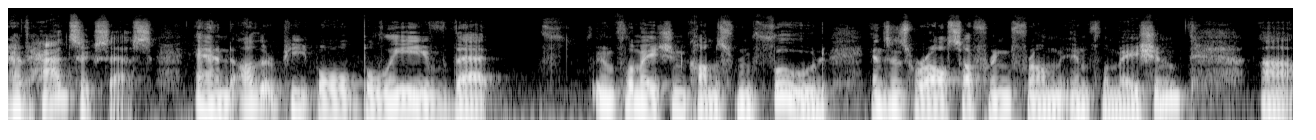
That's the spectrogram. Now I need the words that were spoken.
have had success, and other people believe that inflammation comes from food. And since we're all suffering from inflammation, uh,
